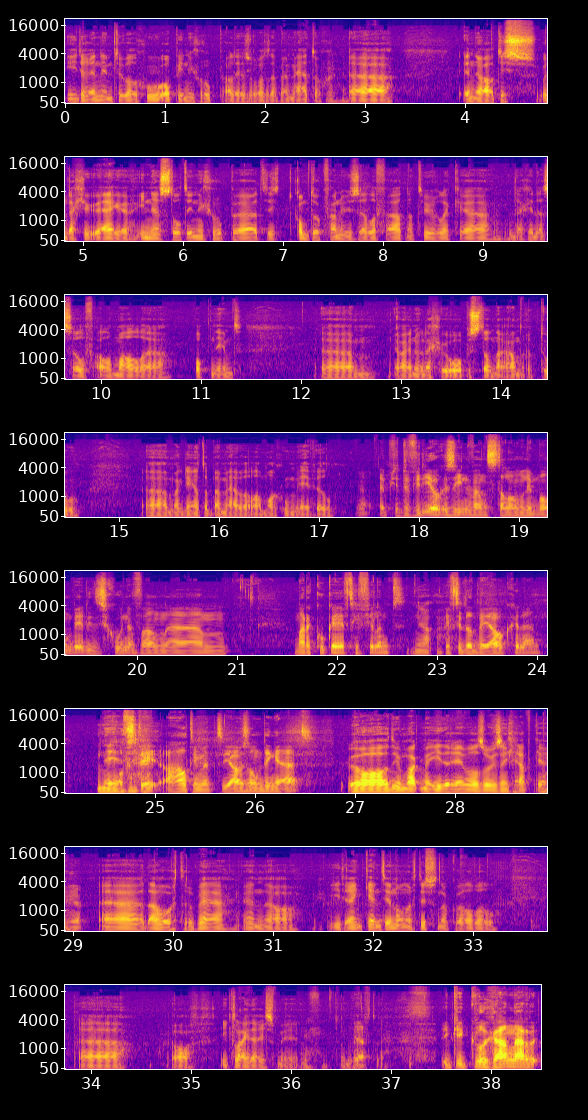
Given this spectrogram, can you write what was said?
iedereen neemt het wel goed op in de groep. Allee, zo was dat bij mij toch. Mhm. Eh, en ja, het is hoe dat je je eigen innestelt in de groep. eh, het, is- het komt ook van jezelf uit natuurlijk. eh, Hoe dat je dat zelf allemaal eh, opneemt. Ehm, ja, en hoe dat je openstelt naar anderen toe. Eh, maar ik denk dat dat bij mij wel allemaal goed meeviel. Ja. Heb je de video gezien van Stallone Limbombe die de schoenen van ehm Mark Koeken heeft gefilmd? Ja. Heeft hij dat bij jou ook gedaan? Nee. Of haalt hij met jou zo'n dingen uit? Ja, die maakt met iedereen wel eens een grapje. Ja. Eh, dat hoort erbij. En ja, iedereen kent die ondertussen ook wel wel. Eh, ja, ik lach daar eens mee. Dat blijft wel. Ik, ik wil gaan naar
